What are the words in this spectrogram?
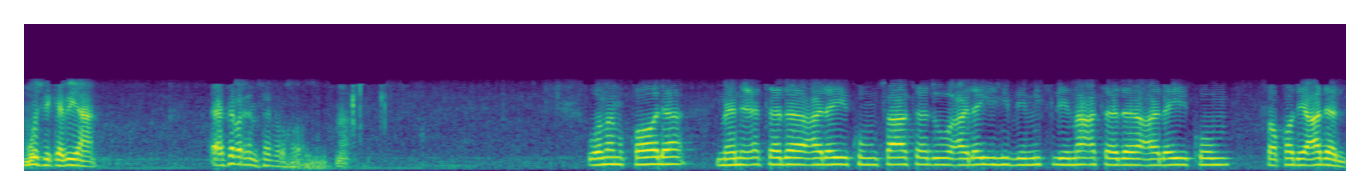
موسك بي يعني. اعتبر ان مسافر وخلاص. نعم. ومن قال من اعتدى عليكم فاعتدوا عليه بمثل ما اعتدى عليكم فقد عدل.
